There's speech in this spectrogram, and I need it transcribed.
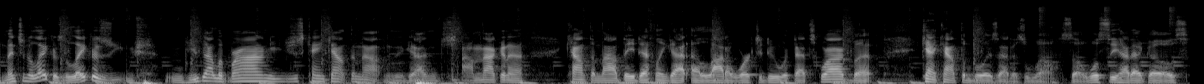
mention the Lakers. The Lakers, you, you got LeBron, you just can't count them out. I'm not gonna count them out. They definitely got a lot of work to do with that squad, but you can't count the boys out as well. So we'll see how that goes.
